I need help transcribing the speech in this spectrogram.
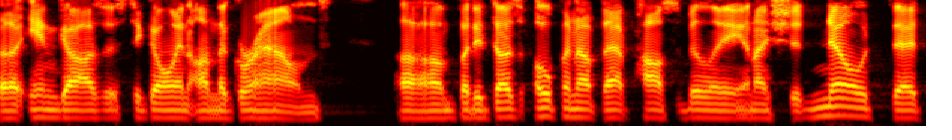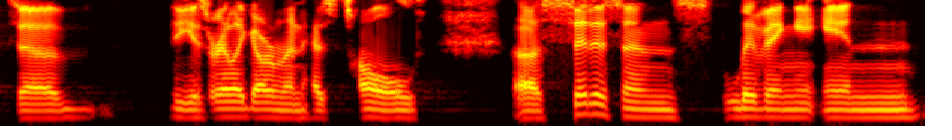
uh, in Gaza is to go in on the ground. Um, but it does open up that possibility, and I should note that uh, the Israeli government has told uh, citizens living in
